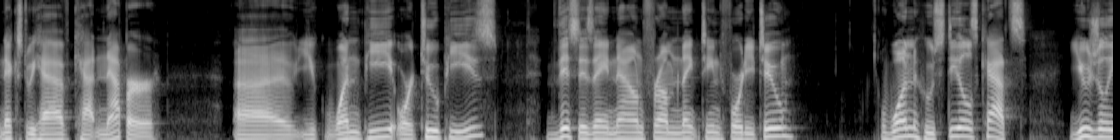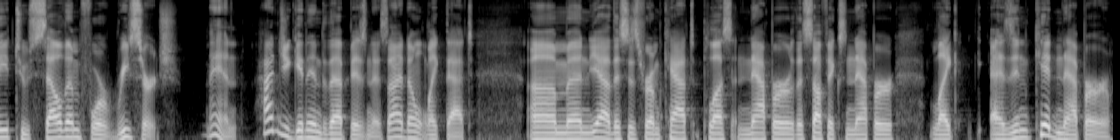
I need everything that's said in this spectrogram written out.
Next, we have catnapper. Uh, you one p or two p's. This is a noun from 1942. One who steals cats, usually to sell them for research. Man, how did you get into that business? I don't like that. Um, and yeah, this is from cat plus napper, the suffix napper, like as in kidnapper.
